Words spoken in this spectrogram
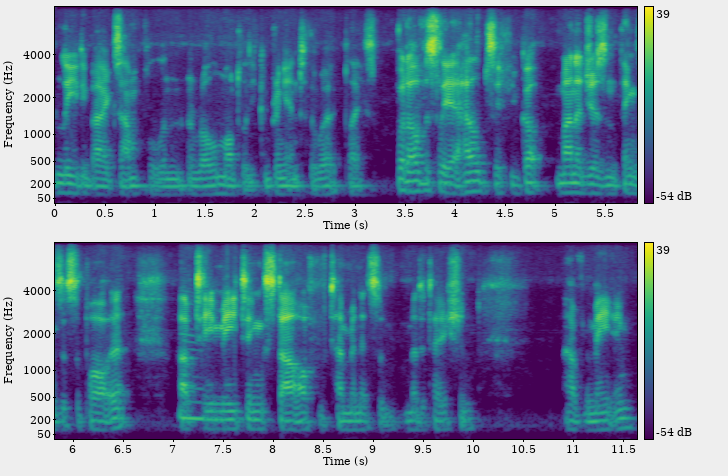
leading by example and a role model, you can bring it into the workplace. But obviously, it helps if you've got managers and things that support it. Have mm. team meetings, start off with 10 minutes of meditation. Have the meeting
